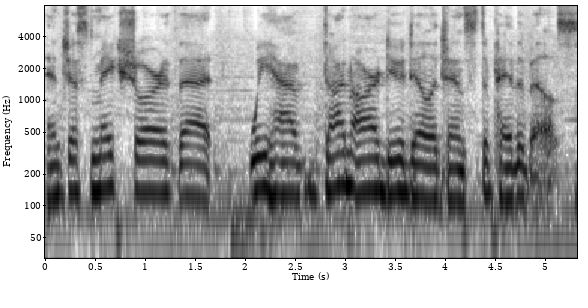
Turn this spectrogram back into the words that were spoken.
and just make sure that we have done our due diligence to pay the bills.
